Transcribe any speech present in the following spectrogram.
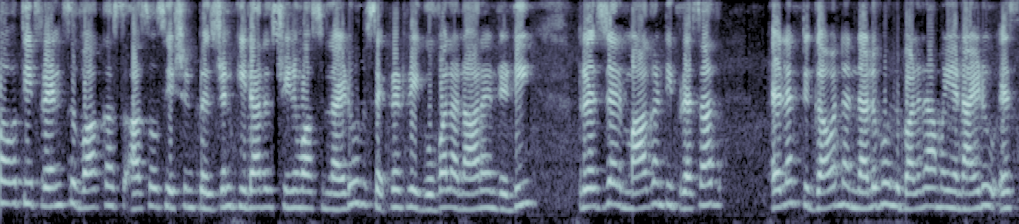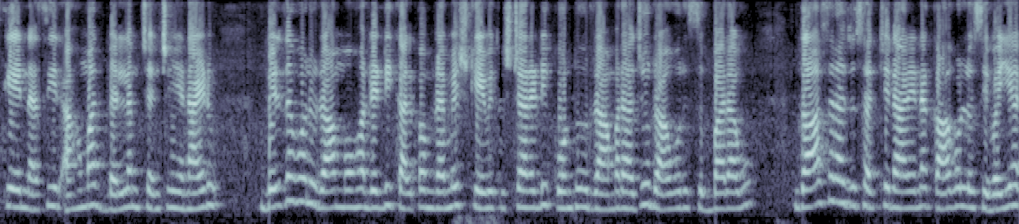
భవతి friends walkers association president Kilari Srinivasa Naidu secretary Guvvala Narayana Reddy treasurer Maganti Prasad elect governor Nalugolu Balaramaiah Naidu SK Naseer Ahmed Bellam Chenchaiah Naidu Birdavolu Rammohan Reddy Kalpam Ramesh KV Krishnareddy Konturu Ramaraju Ravuri Subbarao Gasaraju Satyanarayana Kagollu Sivaiah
